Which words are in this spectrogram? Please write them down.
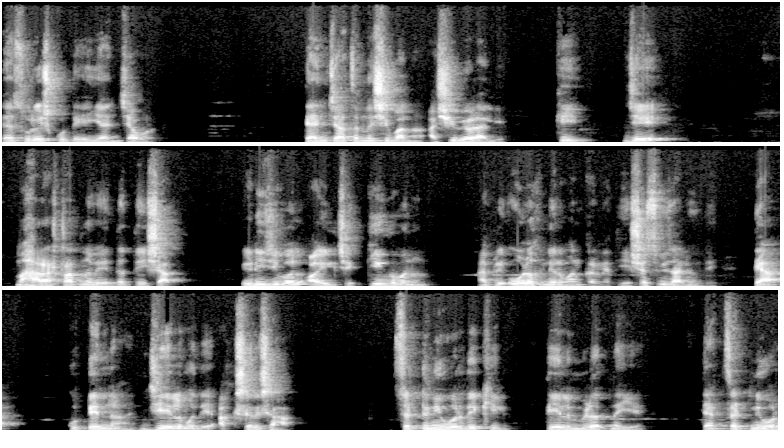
त्या सुरेश कुटे यांच्यावर त्यांच्याच नशिबानं अशी वेळ आली की जे महाराष्ट्रात नव्हे तर देशात इडिजिबल ऑइलचे किंग म्हणून आपली ओळख निर्माण करण्यात यशस्वी झाले होते. त्या कुटेंना जेलमध्ये अक्षरशः चटणीवर देखील तेल मिळत नाहीये. त्या चटणीवर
